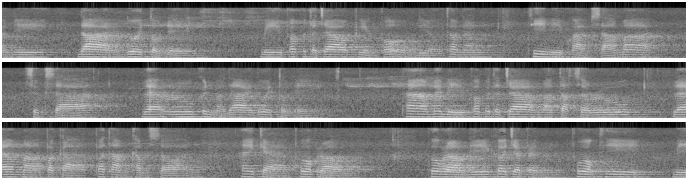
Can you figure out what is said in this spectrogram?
อันนี้ได้ด้วยตนเอง มีพระพุทธเจ้าเพียงพระองค์เดียวเท่านั้น ที่มีความสามารถศึกษาและรู้ขึ้นมาได้ด้วยตนเอง ถ้าไม่มีพระพุทธเจ้ามาตัดสรู้แล้วมาประกาศพระธรรมคำสอนให้แก่พวกเรา พวกเรานี้ก็จะเป็นพวกที่มี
